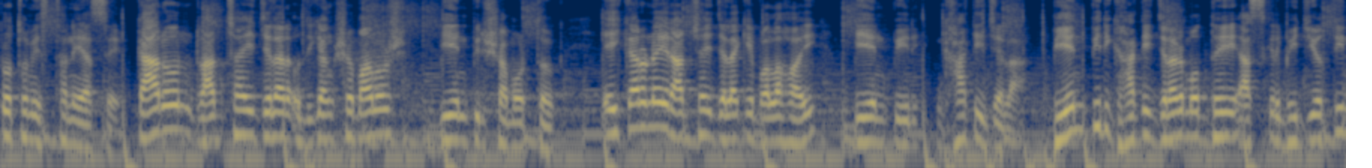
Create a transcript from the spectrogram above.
প্রথম স্থানে আছে। কারণ রাজশাহী জেলার অধিকাংশ মানুষ বিএনপির সমর্থক। এই কারণে রাজশাহী জেলাকে বলা হয় বিএনপির ঘাঁটি জেলা। বিএনপির ঘাঁটি জেলার মধ্যে আজকের ভিডিও তিন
